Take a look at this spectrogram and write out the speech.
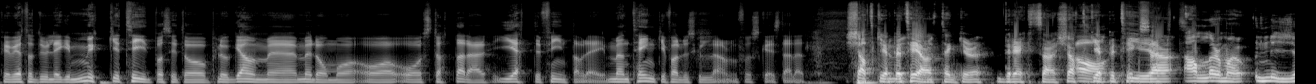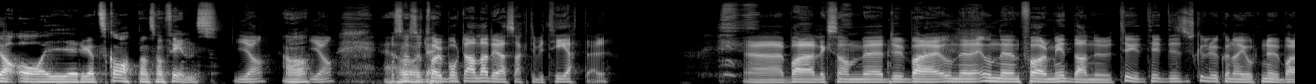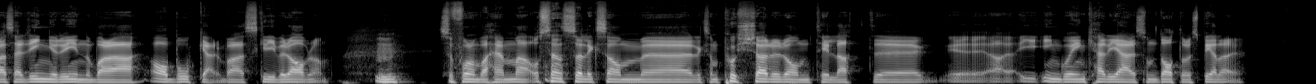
För jag vet att du lägger mycket tid på att sitta och plugga med, med dem och, och, och stötta där. Jättefint av dig. Men tänk ifall du skulle lära dem att fuska istället. ChatGPT Men, tänker du? Direkt så här. ChatGPT, ja, alla de här nya AI-redskapen som finns. Ja, ja. ja. Och sen så tar du bort alla deras aktiviteter. Uh, bara liksom, uh, du bara under, under en förmiddag nu, ty, ty, det skulle du kunna ha gjort nu, bara så här ringer du in och bara avbokar, bara skriver av dem. Mm. Så får de vara hemma. Och sen så liksom, uh, liksom pushar du dem till att ingå i en karriär som datorspelare.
